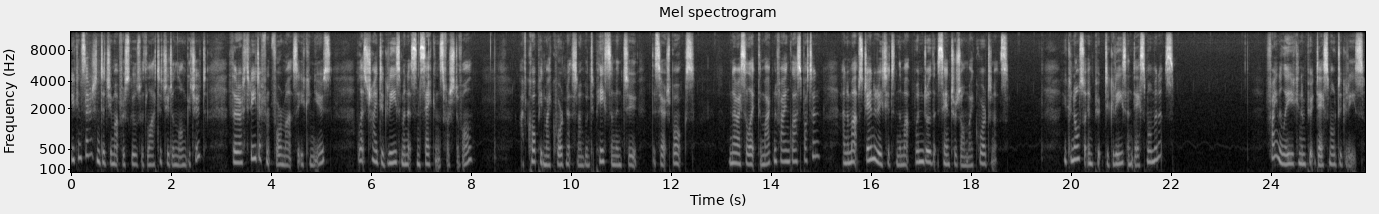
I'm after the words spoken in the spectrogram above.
You can search in Digimap for schools with latitude and longitude. There are three different formats that you can use. Let's try degrees, minutes and seconds first of all. I've copied my coordinates and I'm going to paste them into the search box. Now I select the magnifying glass button and a map's generated in the map window that centres on my coordinates. You can also input degrees and decimal minutes. Finally, you can input decimal degrees.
